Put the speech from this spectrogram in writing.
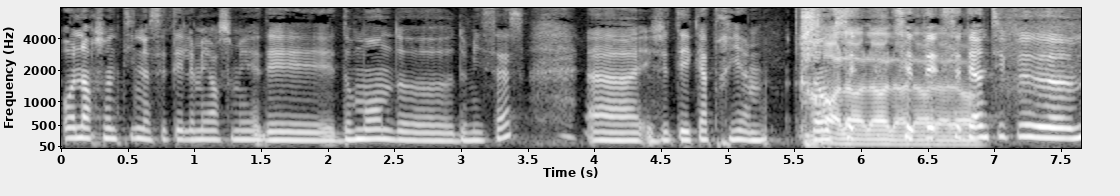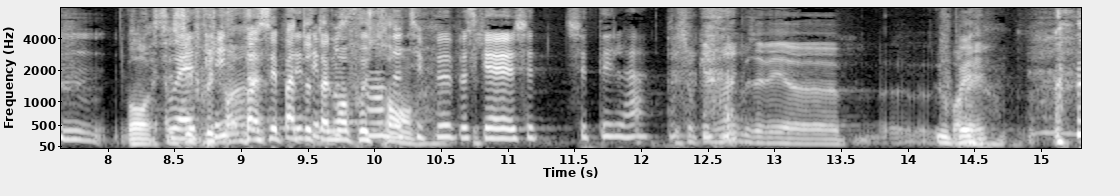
en Argentine, c'était le meilleur sommet des, du monde euh, 2016. Euh, et j'étais quatrième. Oh Donc, là c'est- là là là c'était, là c'était là. un petit peu. euh, Bon, c'est ouais, frustrant. Enfin, c'est pas totalement frustrant. Un petit peu parce que j'étais là. C'est sur quel vin que vous avez euh, Loupé.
